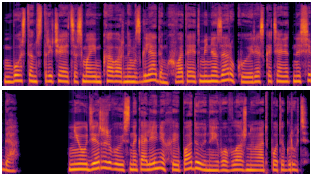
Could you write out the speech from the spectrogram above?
Бостон встречается с моим коварным взглядом, хватает меня за руку и резко тянет на себя. Не удерживаюсь на коленях и падаю на его влажную от пота грудь.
